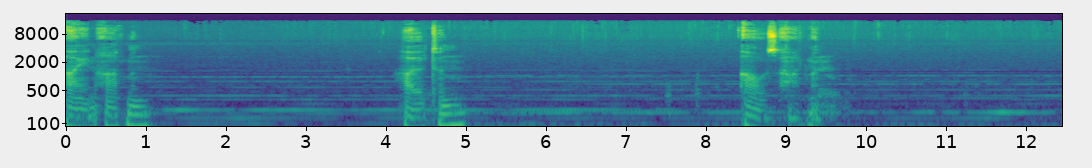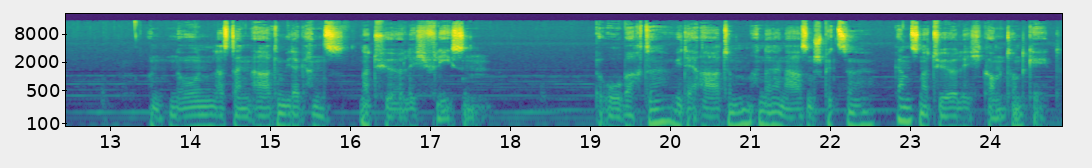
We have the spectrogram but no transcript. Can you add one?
Einatmen, halten, ausatmen. Und nun lass deinen Atem wieder ganz natürlich fließen. Beobachte, wie der Atem an deiner Nasenspitze ganz natürlich kommt und geht.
